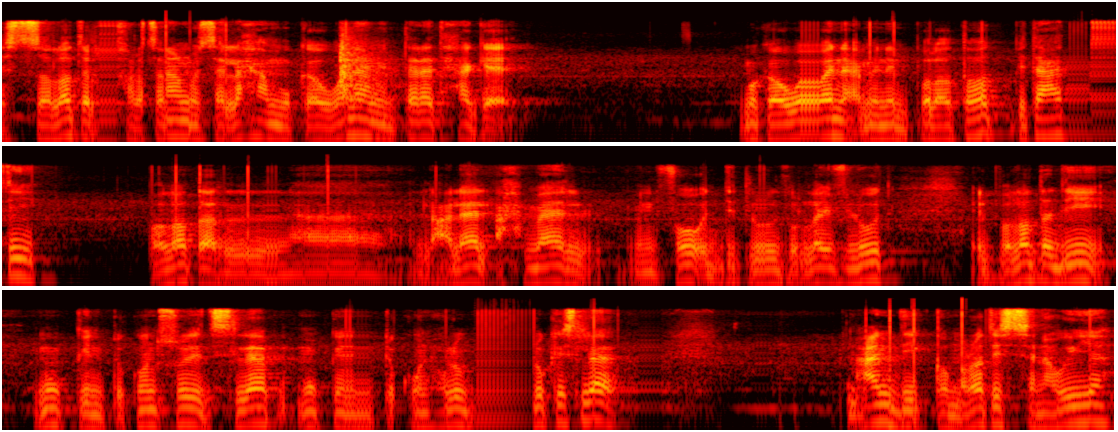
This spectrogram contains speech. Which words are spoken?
الصالات الخرسانية المسلحة مكونة من ثلاث حاجات. مكونة من البلاطات بتاعتي البلاطة ال- اللي عليها الأحمال من فوق ال dead load وال live load البلاطة دي ممكن تكون solid slab ممكن تكون hollow block slab. عندي الكمرات الثانوية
